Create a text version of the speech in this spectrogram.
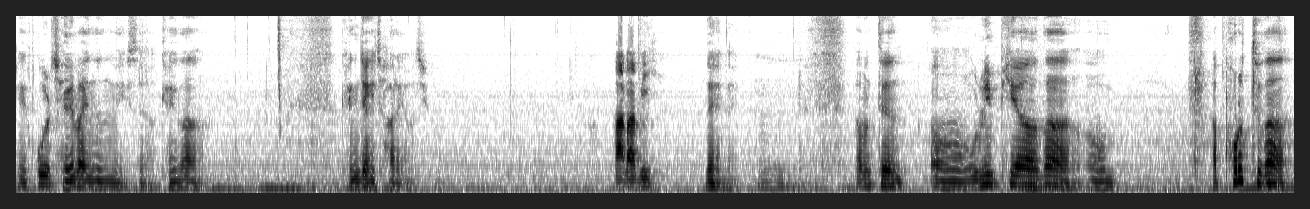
걔골 제일 많이 넣는 애 있어요. 걔가 굉장히 잘해요 지금. 아라비. 네네. 음, 아무튼 어, 올림피아가 어, 아, 포르투가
